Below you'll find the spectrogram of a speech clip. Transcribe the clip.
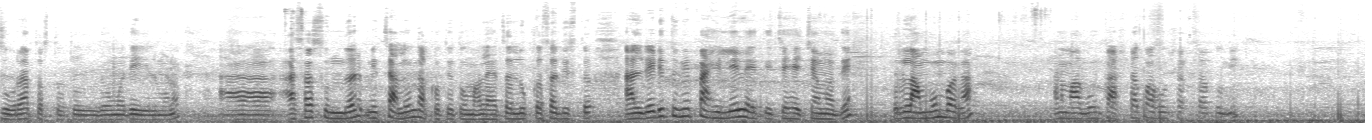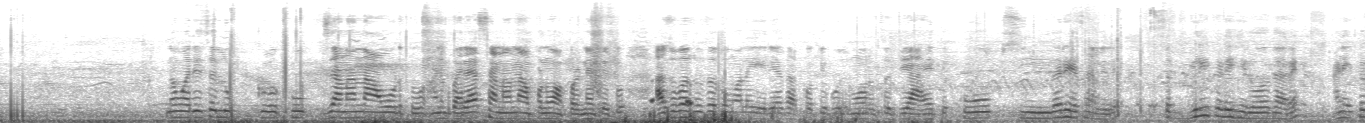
जोरात असतो. तो व्हिडिओमध्ये येईल म्हणून. असा सुंदर मी चालून दाखवते तुम्हाला ह्याचा लुक कसा दिसतो. ऑलरेडी तुम्ही पाहिलेलं आहे त्याच्या ह्याच्यामध्ये. तर लांबून बघा. आणि मागून काष्टा पाहू शकता तुम्ही. नऊवारीचं लुक खूप जणांना आवडतो आणि बऱ्याच सणांना आपण वापरण्यात येतो. आजूबाजूचा तुम्हाला एरिया दाखवते गुलमोहरचं जे आहे ते खूप सुंदर हे झालेलं आहे. सगळीकडे हिरवंगार आहे. आणि इथं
